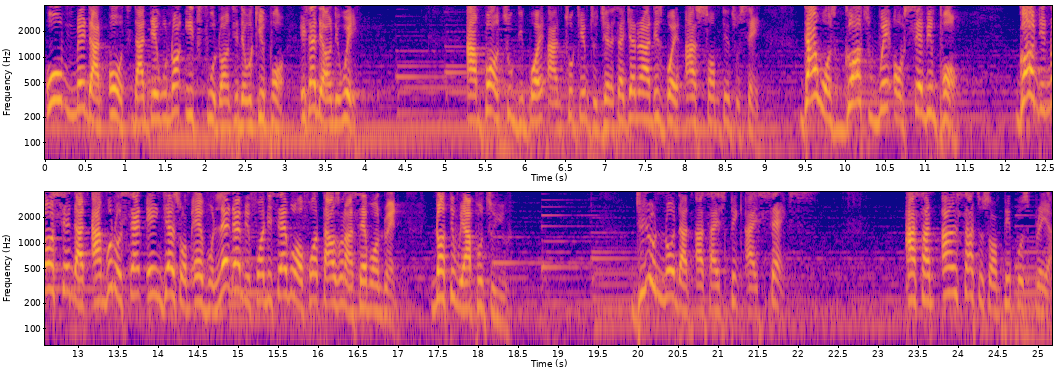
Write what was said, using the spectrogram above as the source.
who made an oath that they will not eat food until they will kill Paul. He said, They're on the way. And Paul took the boy and took him to general. He said, General, this boy has something to say. That was God's way of saving Paul. God did not say that I'm going to send angels from heaven. Let them be 47 or 4,700. Nothing will happen to you. Do you know that as I speak, I sense, as an answer to some people's prayer,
